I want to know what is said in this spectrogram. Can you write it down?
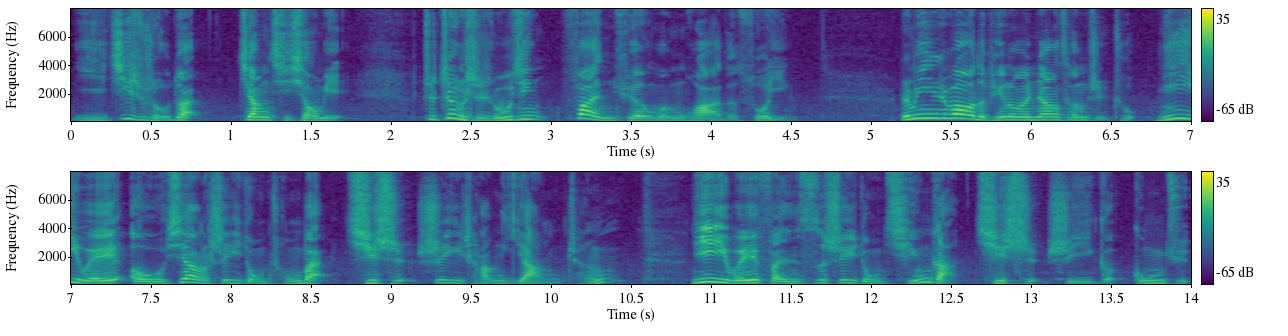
以技术手段将其消灭。这正是如今饭圈文化的缩影。人民日报的评论文章曾指出：“你以为偶像是一种崇拜，其实是一场养成；你以为粉丝是一种情感，其实是一个工具。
